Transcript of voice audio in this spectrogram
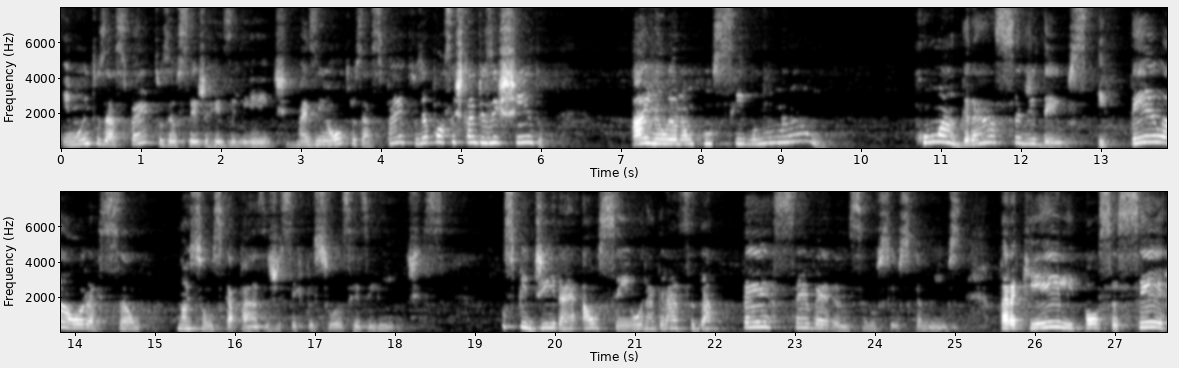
em muitos aspectos eu seja resiliente, mas em outros aspectos eu posso estar desistindo. Ai, não, eu não consigo. Não! Com a graça de Deus e pela oração, nós somos capazes de ser pessoas resilientes. Vamos pedir ao Senhor a graça da perseverança nos seus caminhos para que Ele possa ser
